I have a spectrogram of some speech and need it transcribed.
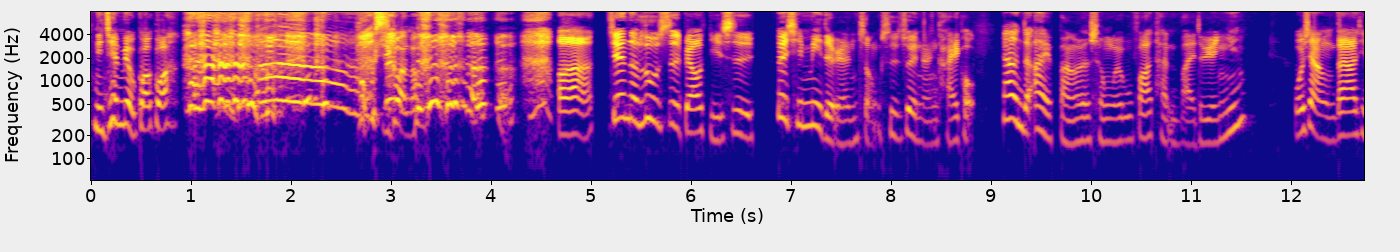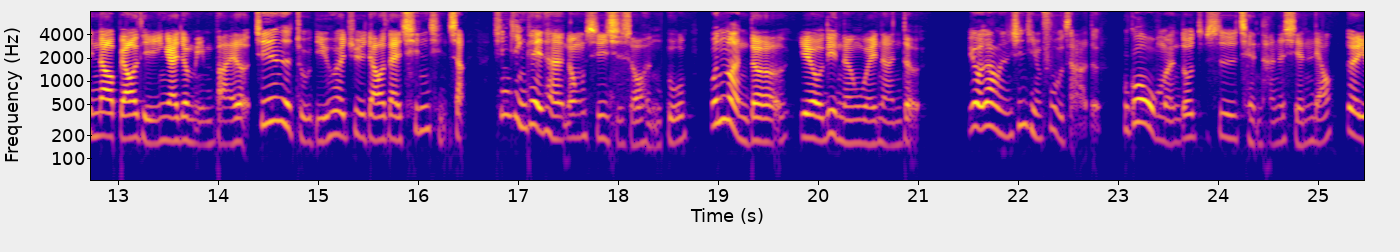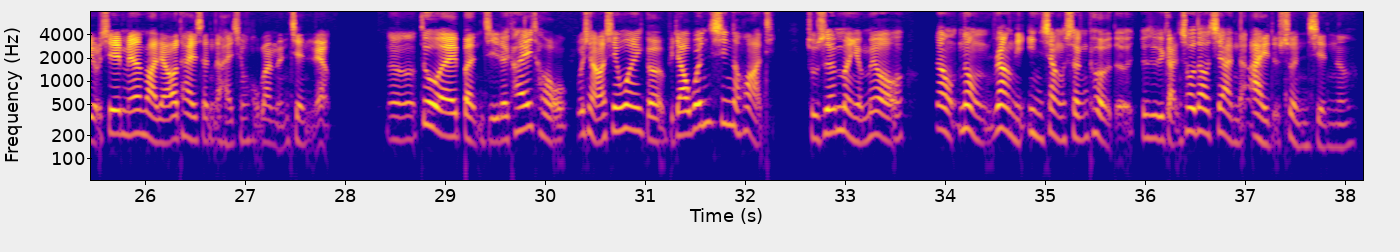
你今天没有呱呱？好不习惯哦。好啦，今天的录制标题是最亲密的人总是最难开口，家人的爱反而成为无法坦白的原因。我想大家听到标题应该就明白了，今天的主题会聚焦在亲情上。亲情可以谈的东西其实有很多，温暖的也有令人为难的，也有让人心情复杂的。不过我们都只是浅谈的闲聊，对有些没办法聊得太深的，还请伙伴们见谅。那作为本集的开头，我想要先问一个比较温馨的话题：主持人们有没有让那种让你印象深刻的，就是感受到家人的爱的瞬间呢？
